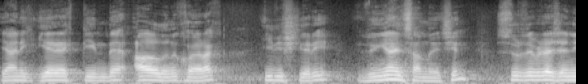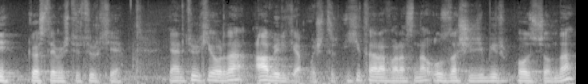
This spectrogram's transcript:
yani gerektiğinde ağırlığını koyarak ilişkileri dünya insanlığı için sürdürebileceğini göstermiştir Türkiye. Yani Türkiye orada abilik yapmıştır. İki taraf arasında uzlaşıcı bir pozisyonda.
